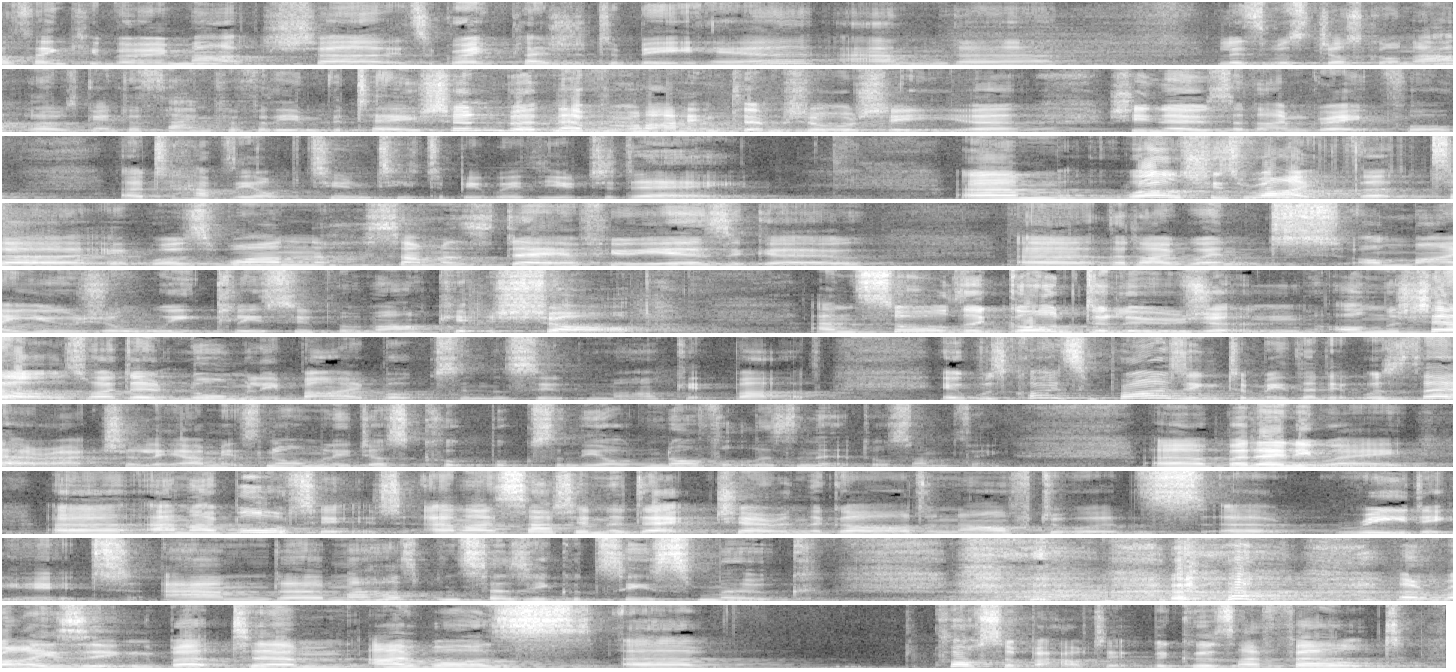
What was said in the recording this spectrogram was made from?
Well, thank you very much. Uh, it's a great pleasure to be here, and uh, Elizabeth's just gone out. I was going to thank her for the invitation, but never mind. I'm sure she, uh, she knows that I'm grateful uh, to have the opportunity to be with you today. Um, well, she's right that uh, it was one summer's day a few years ago uh, that I went on my usual weekly supermarket shop and saw the God Delusion on the shelves. I don't normally buy books in the supermarket, but it was quite surprising to me that it was there actually. I mean, it's normally just cookbooks and the odd novel, isn't it, or something. Uh, but anyway, uh, and I bought it, and I sat in the deck chair in the garden afterwards uh, reading it, and uh, my husband says he could see smoke arising, but um, I was uh, cross about it because I felt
